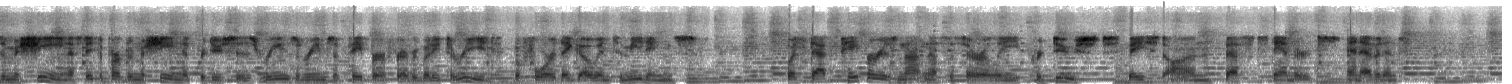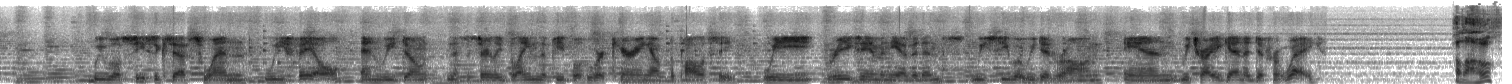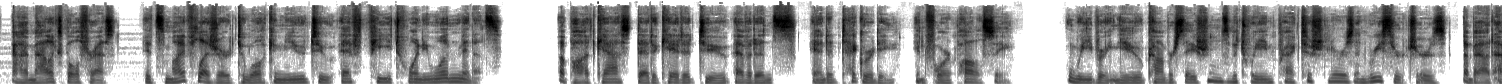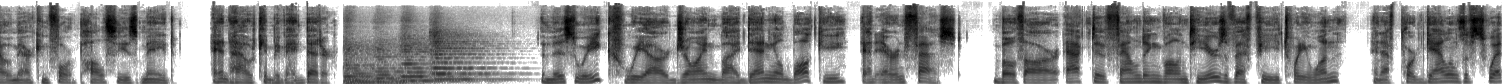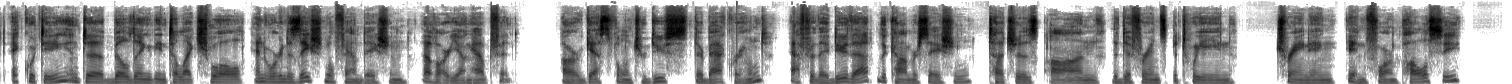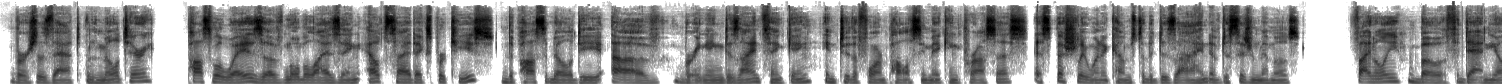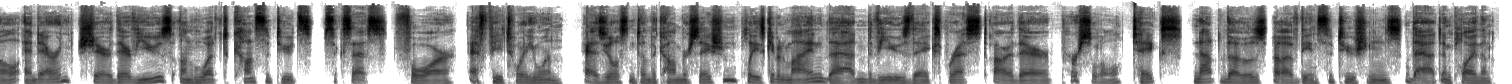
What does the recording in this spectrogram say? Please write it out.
there's a machine, a State Department machine that produces reams and reams of paper for everybody to read before they go into meetings. But that paper is not necessarily produced based on best standards and evidence. We will see success when we fail and we don't necessarily blame the people who are carrying out the policy. We re examine the evidence, we see what we did wrong, and we try again a different way. Hello, I'm Alex Bollfrass. It's my pleasure to welcome you to FP21 Minutes, a podcast dedicated to evidence and integrity in foreign policy. We bring you conversations between practitioners and researchers about how American foreign policy is made and how it can be made better. This week, we are joined by Daniel Balke and Aaron Faust. Both are active founding volunteers of FP21 and have poured gallons of sweat equity into building the intellectual and organizational foundation of our young outfit. Our guests will introduce their background. After they do that, the conversation touches on the difference between training in foreign policy versus that in the military, possible ways of mobilizing outside expertise, the possibility of bringing design thinking into the foreign policy making process, especially when it comes to the design of decision memos. Finally, both Daniel and Aaron share their views on what constitutes success for FP21. As you listen to the conversation, please keep in mind that the views they expressed are their personal takes, not those of the institutions that employ them.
